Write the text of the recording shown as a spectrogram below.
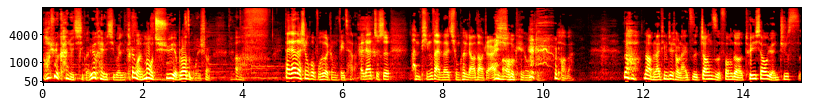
然后越看越奇怪，越看越奇怪，开始往外冒蛆，也不知道怎么回事儿。啊、大家的生活不会有这么悲惨了，大家只是很平凡的穷困潦倒着而已。OK OK，好吧。那好，那我们来听这首来自张子枫的《推销员之死》。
